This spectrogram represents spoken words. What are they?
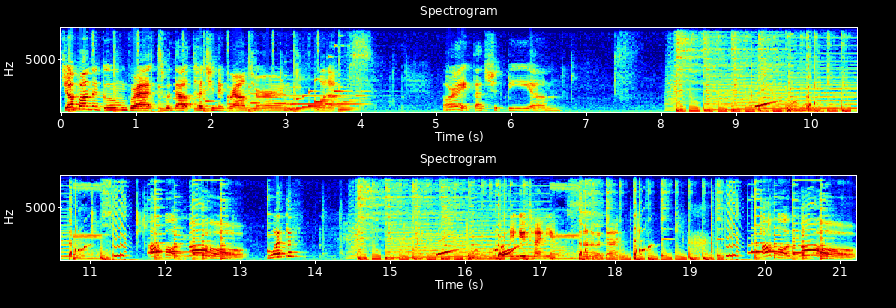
Jump on the Goombrats without touching the ground to earn one-ups. Alright, that should be, um... do Tiny Oak. Son of a gun. Oh, no!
